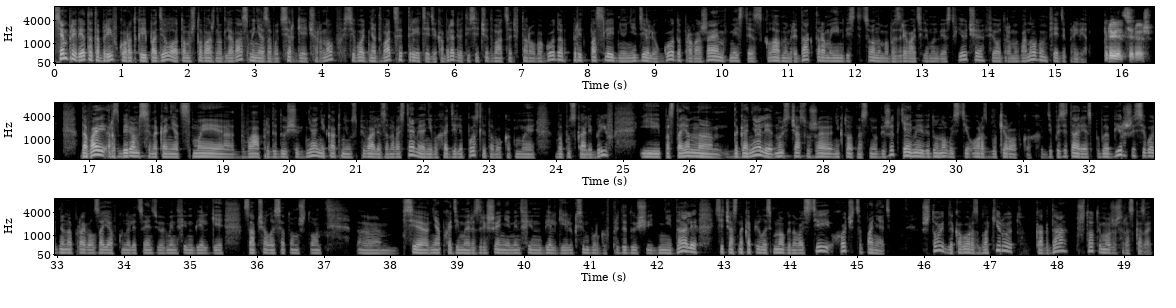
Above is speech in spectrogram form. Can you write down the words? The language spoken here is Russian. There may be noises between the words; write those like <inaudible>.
Всем привет, это Бриф, коротко и по делу о том, что важно для вас. Меня зовут Сергей Чернов. Сегодня 23 декабря 2022 года. Предпоследнюю неделю года провожаем вместе с главным редактором и инвестиционным обозревателем InvestFuture Федором Ивановым. Федя, привет. Привет, Сереж. Давай разберемся, наконец. Мы два предыдущих дня никак не успевали за новостями. Они выходили после того, как мы выпускали бриф. И постоянно догоняли. Но сейчас уже никто от нас не убежит. Я имею в виду новости о разблокировках. Депозитарий СПБ биржи сегодня направил заявку на лицензию в Минфин Бельгии. Сообщалось о том, что э, все необходимые разрешения Минфин Бельгии и Люксембурга в предыдущие дни дали. Сейчас накопилось много новостей. Хочется понять, что и для кого разблокируют, когда, что ты можешь рассказать?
